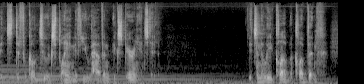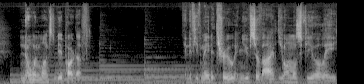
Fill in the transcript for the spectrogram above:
it's difficult to explain if you haven't experienced it. It's an elite club, a club that no one wants to be a part of. And if you've made it through and you've survived, you almost feel a,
